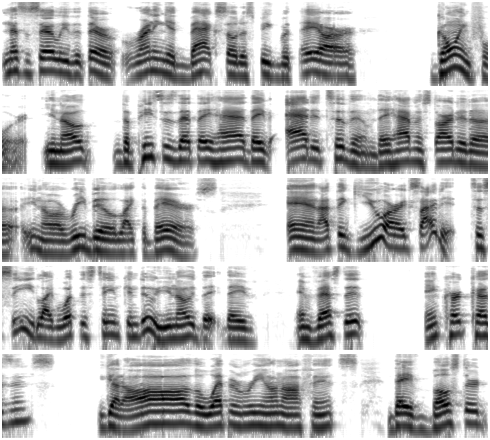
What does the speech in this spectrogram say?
necessarily that they're running it back so to speak, but they are going for it. You know, the pieces that they had, they've added to them. They haven't started a, you know, a rebuild like the Bears. And I think you are excited to see like what this team can do. You know, they, they've invested in Kirk Cousins. You got all the weaponry on offense. They've bolstered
